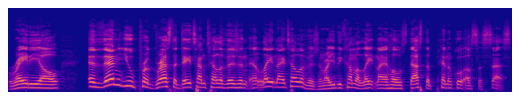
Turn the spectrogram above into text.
radio, and then you progress to daytime television and late night television, right? You become a late night host. That's the pinnacle of success.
